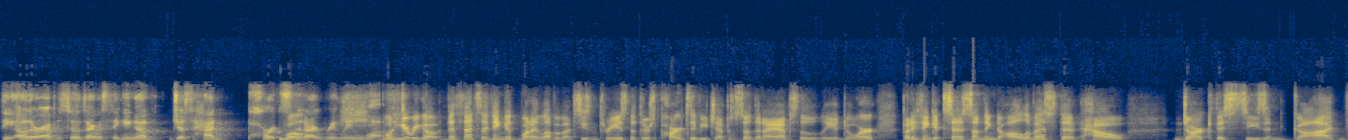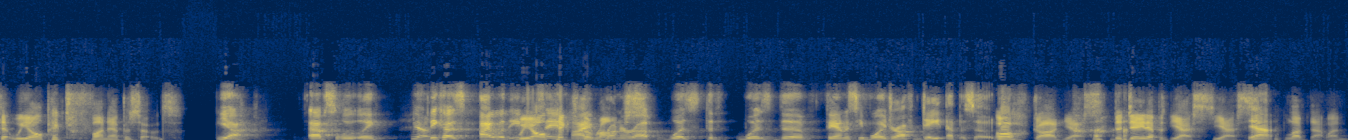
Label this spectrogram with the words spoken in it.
the other episodes i was thinking of just had parts Well, that i really he- loved Well, here we go. That's that's the thing. that What I love about season three is that there's parts of each episode that I absolutely adore, but I think it says something to all of us that how dark this season got that we all picked fun episodes. yeah absolutely Yeah. because i would even We all say picked my runner up was the was the fantasy boy draft date episode Oh God, yes, the date episode. Yes, yes, Yeah. love that one.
